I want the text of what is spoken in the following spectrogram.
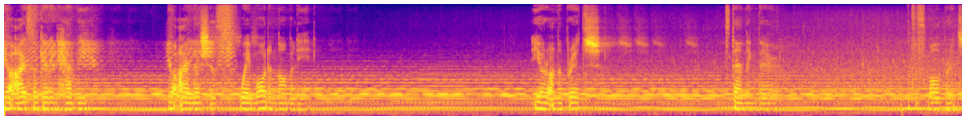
Your eyes are getting heavy. Your eyelashes weigh more than normally. You're on a bridge, standing there. It's a small bridge.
